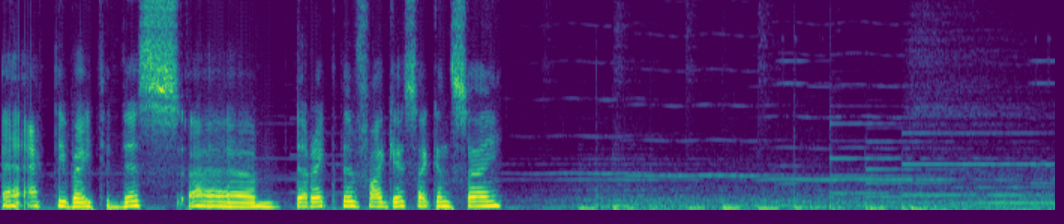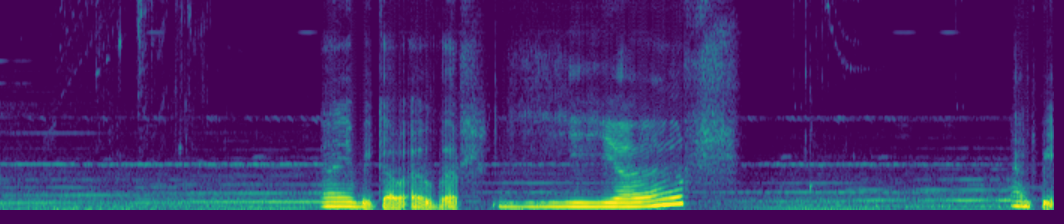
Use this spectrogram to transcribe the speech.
activate this um, directive, I guess I can say. Okay, we go over here. And we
